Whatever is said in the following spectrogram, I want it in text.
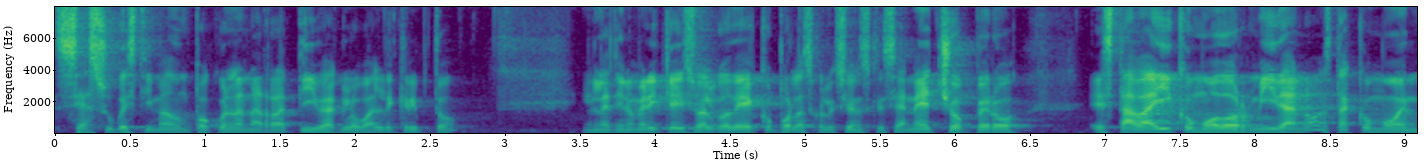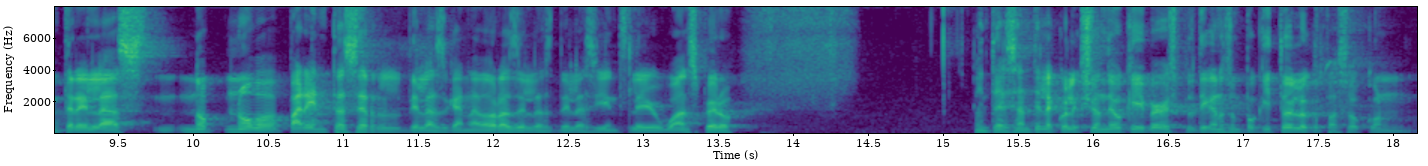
se ha subestimado un poco en la narrativa global de cripto. En Latinoamérica hizo algo de eco por las colecciones que se han hecho, pero estaba ahí como dormida, ¿no? Está como entre las... No, no aparenta ser de las ganadoras de las, de las siguientes Layer Ones, pero... Interesante la colección de OK Bears. Platícanos un poquito de lo que pasó con,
